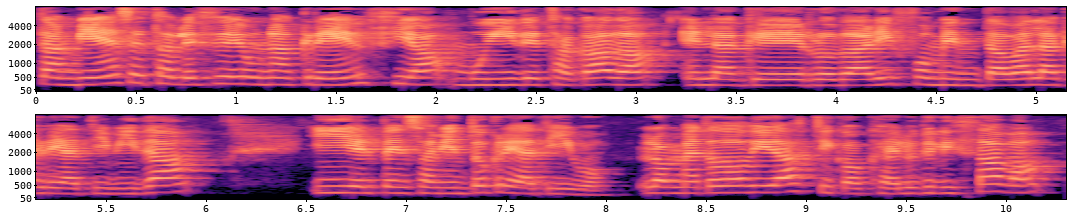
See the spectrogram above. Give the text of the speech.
También se establece una creencia muy destacada en la que Rodari fomentaba la creatividad y el pensamiento creativo. Los métodos didácticos que él utilizaba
